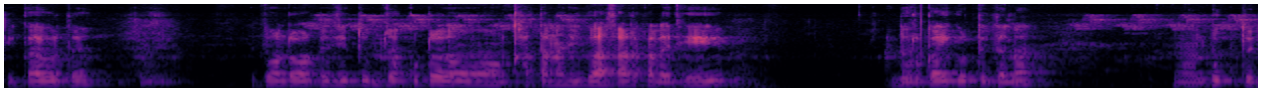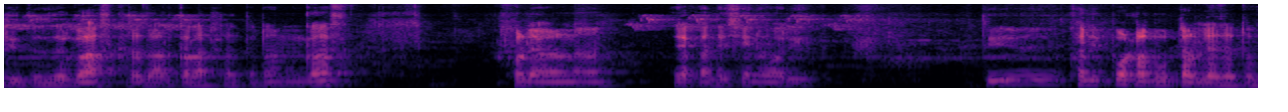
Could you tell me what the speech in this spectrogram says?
की काय होतं? तोंडावाट जी तुमचं कुठं खाताना जी घास अडकाला ते धूर काय करतो त्याला? दुखतं तिथं. जर घास खरंच अडकाला असला तर. आणि घास थोड्या वेळानं एखाद्या शनिवारी ती खाली पोटात उतरल्या जातो.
